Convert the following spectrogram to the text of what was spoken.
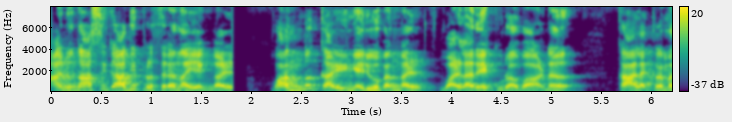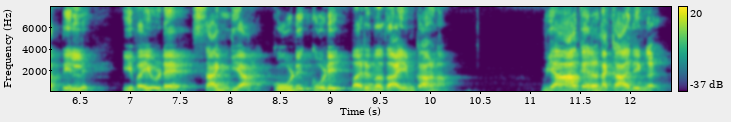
അനുനാസികാദി പ്രസര നയങ്ങൾ. വന്നു കഴിഞ്ഞ രൂപങ്ങൾ വളരെ കുറവാണ്. കാലക്രമത്തിൽ ഇവയുടെ സംഖ്യ കൂടിക്കൂടി വരുന്നതായും കാണാം. വ്യാകരണ കാര്യങ്ങൾ.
